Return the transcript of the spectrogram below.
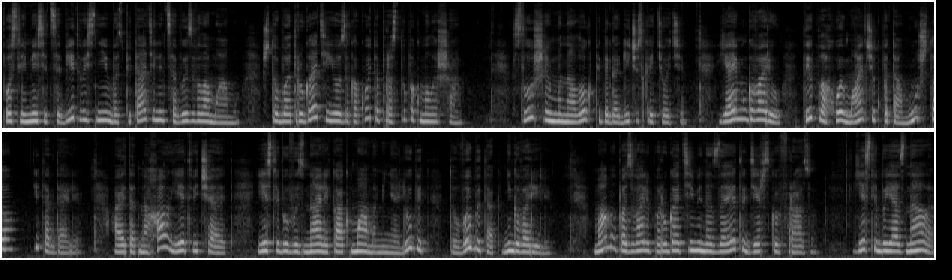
После месяца битвы с ним воспитательница вызвала маму, чтобы отругать ее за какой-то проступок малыша. Слушаем монолог педагогической тети. Я ему говорю, ты плохой мальчик, потому что... и так далее. А этот нахал ей отвечает, если бы вы знали, как мама меня любит, то вы бы так не говорили. Маму позвали поругать именно за эту дерзкую фразу. Если бы я знала,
